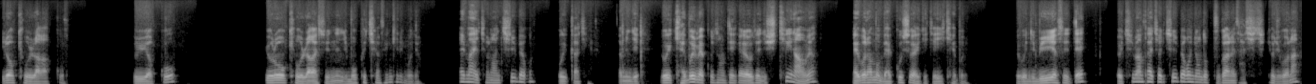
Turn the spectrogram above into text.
이렇게 올라갔고, 눌렸고, 요렇게 올라갈 수 있는 목표치가 생기는 거죠. 82,700원? 거기까지. 그 다음에 이제 여기 갭을 메꾼 상태니까 여기서 이제 슈팅이 나오면 갭을 한번 메꿀 수가 있겠죠. 이 갭을. 그리고 이제 밀렸을 때 여기 78,700원 정도 구간을 다시 지켜주거나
